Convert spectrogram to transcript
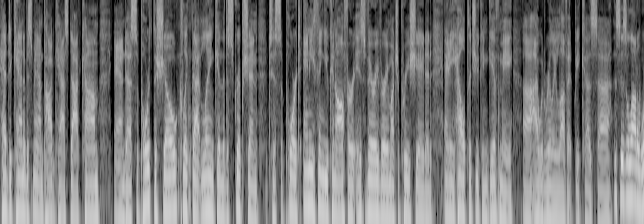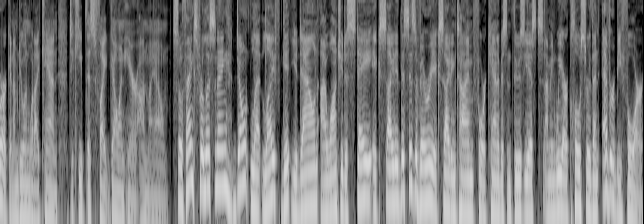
Head to cannabismanpodcast.com and uh, support the show. Click that link in the description to support anything you can offer is very, very much appreciated. Any help that you can give me, uh, I would really love it because uh, this is a lot of work and I'm doing what I can to keep this fight going here on my own. So thanks for listening. Don't let life get you down. I want you to stay excited. This is a very exciting time for cannabis enthusiasts. I mean, we are closer than ever before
